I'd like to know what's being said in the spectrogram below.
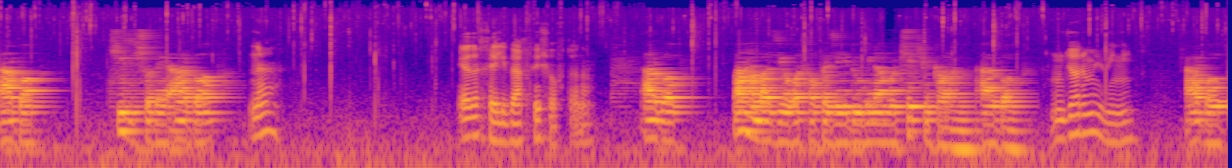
ارباب. چیزی شده ارباب. نه. یاد خیلی وقت پیش افتادم. ارباب من هم از اوقات حافظه دوربینم رو چک می‌کنم. ارباب. اونجا رو می‌بینی؟ ارباب.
